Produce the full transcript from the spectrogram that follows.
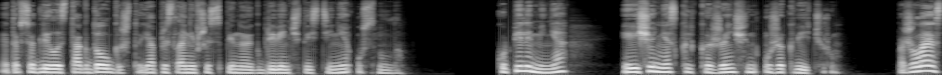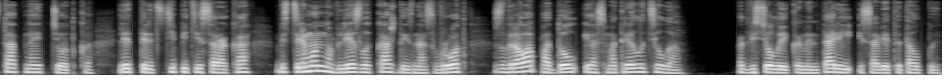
Это все длилось так долго, что я, прислонившись спиной к бревенчатой стене, уснула. Купили меня и еще несколько женщин уже к вечеру. Пожилая статная тетка, лет 35-40, бесцеремонно влезла каждый из нас в рот, задрала подол и осмотрела тела. Под веселые комментарии и советы толпы.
